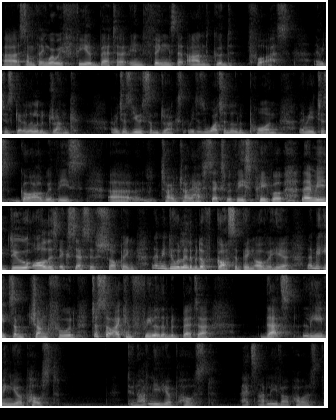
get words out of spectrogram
uh, something where we feel better in things that aren't good for us. Let me just get a little bit drunk. Let me just use some drugs. Let me just watch a little bit porn. Let me just go out with these uh, try, try to have sex with these people. Let me do all this excessive shopping. Let me do a little bit of gossiping over here. Let me eat some junk food just so I can feel a little bit better. That's leaving your post. Do not leave your post. Let's not leave our post.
